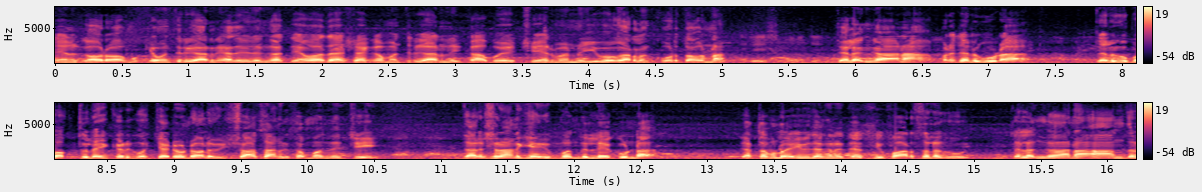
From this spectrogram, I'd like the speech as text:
నేను గౌరవ ముఖ్యమంత్రి గారిని అదేవిధంగా దేవాదాయ శాఖ మంత్రి గారిని కాబోయే చైర్మన్ ఈవో గారులను కోరుతా ఉన్నా. తెలంగాణ ప్రజలు కూడా తెలుగు భక్తులే ఇక్కడికి వచ్చేటువంటి వాళ్ళ విశ్వాసానికి సంబంధించి దర్శనానికి ఇబ్బందులు లేకుండా గతంలో ఏ విధంగానైతే సిఫార్సులకు తెలంగాణ ఆంధ్ర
